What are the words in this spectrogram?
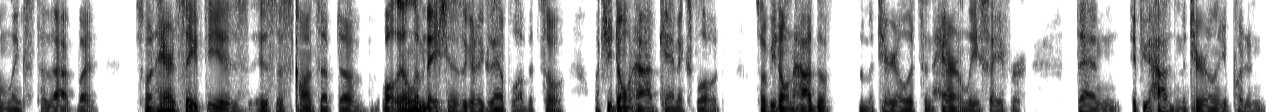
some links to that. But so inherent safety is is this concept of well, elimination is a good example of it. So what you don't have can't explode. So if you don't have the, the material, it's inherently safer than if you have the material and you put in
